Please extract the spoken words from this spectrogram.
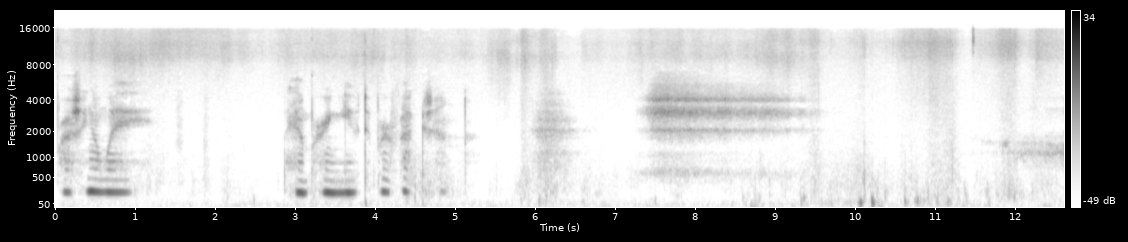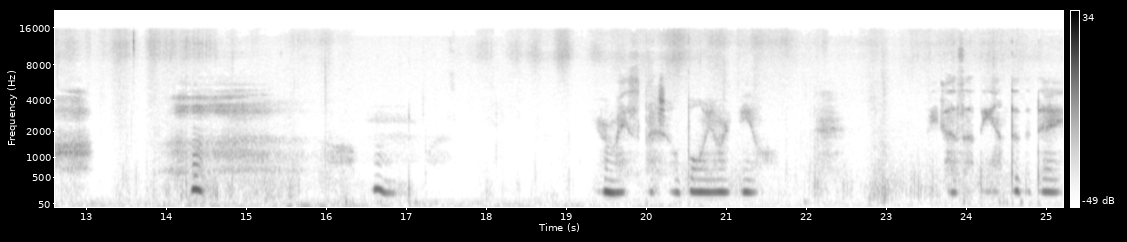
brushing away, pampering you to perfection. hmm. You're my special boy, aren't you? Because at the end of the day,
